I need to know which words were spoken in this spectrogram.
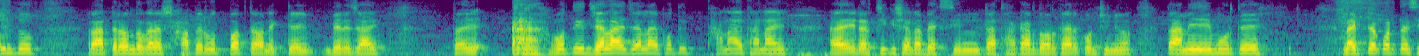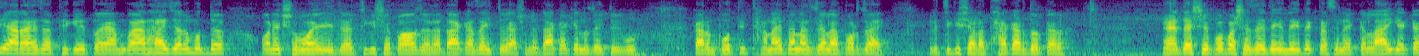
কিন্তু রাতের অন্ধকারে সাপের উৎপাতটা অনেকটাই বেড়ে যায়। তো প্রতি জেলায় জেলায়, প্রতি থানায় থানায় এটার চিকিৎসাটা ভ্যাকসিনটা থাকার দরকার কন্টিনিউ তা আমি এই মুহূর্তে লাইভটা করতেছি, আড়াই হাজার থেকে তো আমাকে আড়াই হাজারের মধ্যে অনেক সময় চিকিৎসা পাওয়া যায় না। ঢাকা যাইতে। আসলে ঢাকা কেন যাইতে হইব? কারণ প্রতি থানায় থানায় জেলা পর্যায়ে এটা চিকিৎসাটা থাকার দরকার। হ্যাঁ দেশে প্রবাসে যাইতে কিন্তু দেখতেছেন, একটা লাইক একটা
